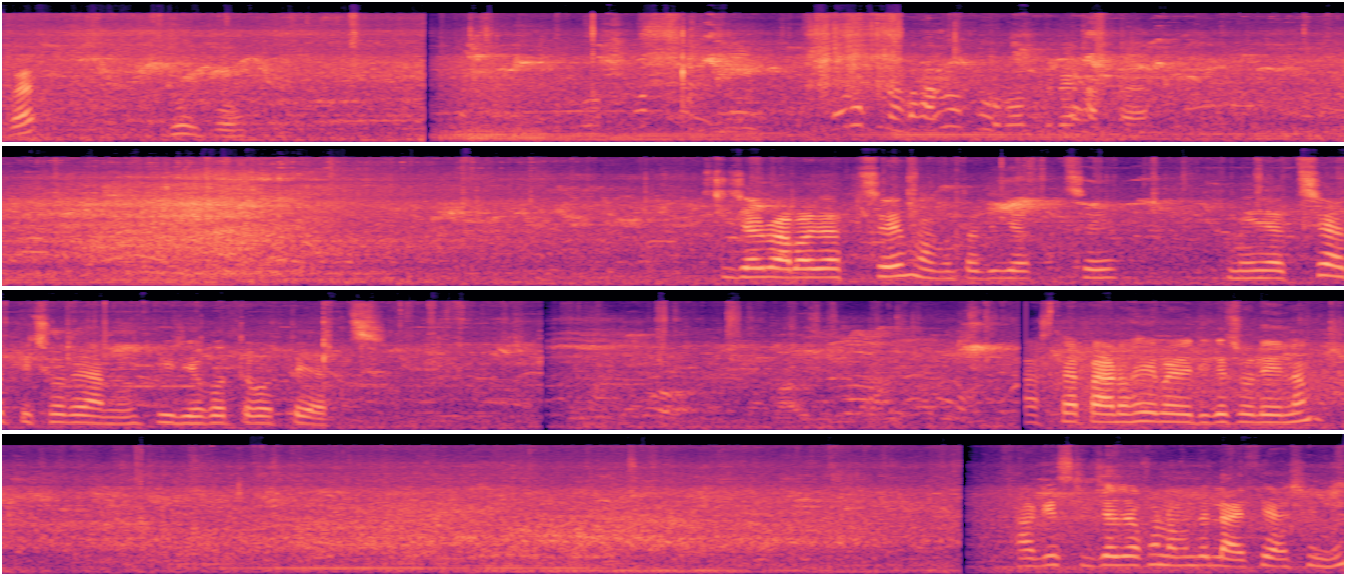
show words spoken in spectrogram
এবার ঢুকবো। চিজার বাবা যাচ্ছে, মমতা মমতাদি যাচ্ছে, মেয়ে যাচ্ছে, আর পিছনে আমি ভিডিও করতে করতে যাচ্ছি। রাস্তায় পার হয়ে এবার এদিকে চলে এলাম। আগে সৃজা যখন আমাদের লাইফে আসেনি,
